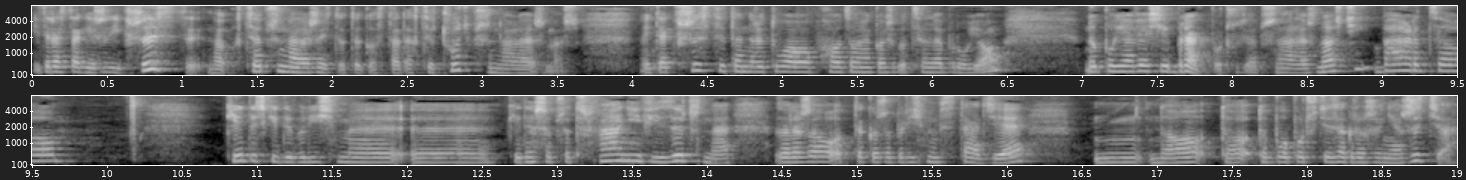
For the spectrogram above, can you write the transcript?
I teraz tak, jeżeli wszyscy, no chcę przynależeć do tego stada, chcę czuć przynależność, no i tak wszyscy ten rytuał obchodzą, jakoś go celebrują, no pojawia się brak poczucia przynależności. Bardzo Kiedyś, kiedy byliśmy, yy, kiedy nasze przetrwanie fizyczne zależało od tego, że byliśmy w stadzie, yy, no to, to było poczucie zagrożenia życia.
